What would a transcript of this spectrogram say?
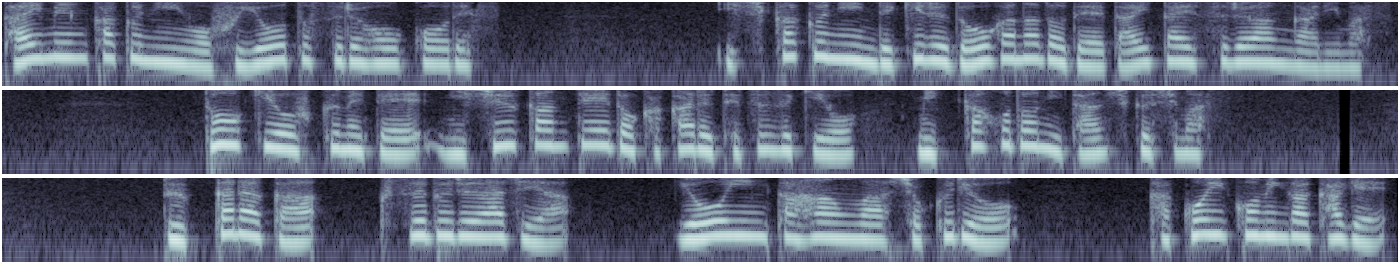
対面確認を不要とする方向です。意思確認できる動画などで代替する案があります。登記を含めて2週間程度かかる手続きを3日ほどに短縮します。物価高、くすぶるアジア、要因過半は食料、囲い込みが影。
